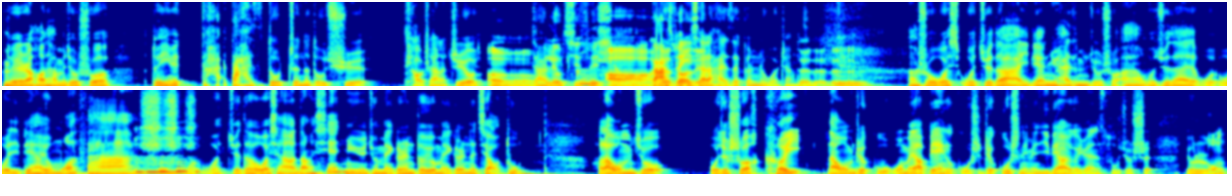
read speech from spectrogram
对，然后他们就说，对，因为孩大孩子都真的都去挑战了，只有呃大概六七岁、啊八岁以下的孩子在跟着我这样子。对对对他说我我觉得啊，一定要女孩子们就说啊，我觉得我我一定要有魔法，我我觉得我想要当仙女，就每个人都有每个人的角度。后来我们就我就说可以，那我们这故我们要编一个故事，这个故事里面一定要有一个元素，就是有龙，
